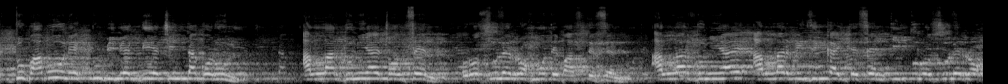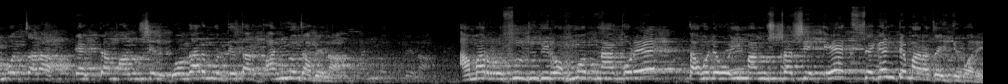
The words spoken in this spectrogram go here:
একটু ভাবুন, একটু বিবেক দিয়ে চিন্তা করুন। আল্লাহর দুনিয়ায় চলছেন, রসুলের রহমতে বাঁচতেছেন। আল্লাহর দুনিয়ায় আল্লাহর রিজিক খাইতেছেন, কিন্তু রসুলের রহমত ছাড়া একটা মানুষের গগার মধ্যে তার পানিও যাবে না। আমার রসুল যদি রহমত না করে, তাহলে ওই মানুষটা সে এক সেকেন্ডে মারা যাইতে পারে।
